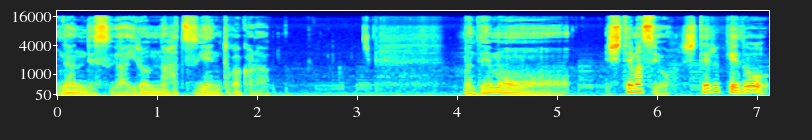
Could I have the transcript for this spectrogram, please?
なんですがいろんな発言とかからまあでもしてますよしてるけど、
